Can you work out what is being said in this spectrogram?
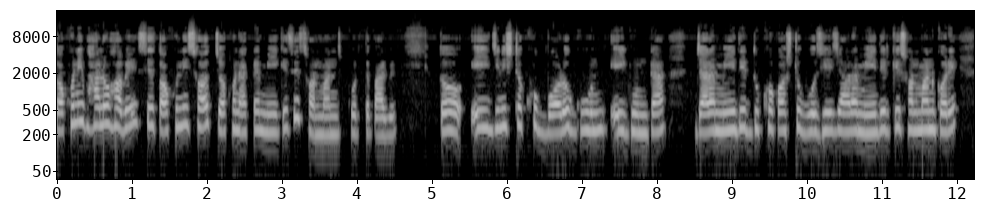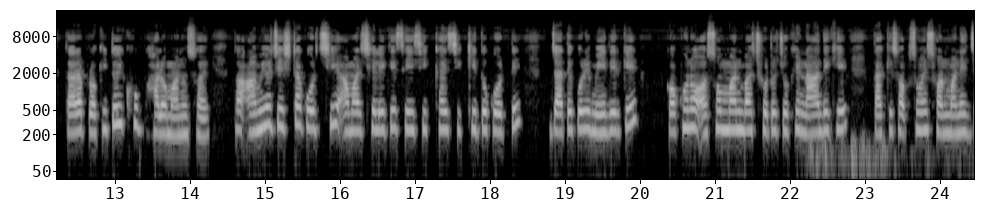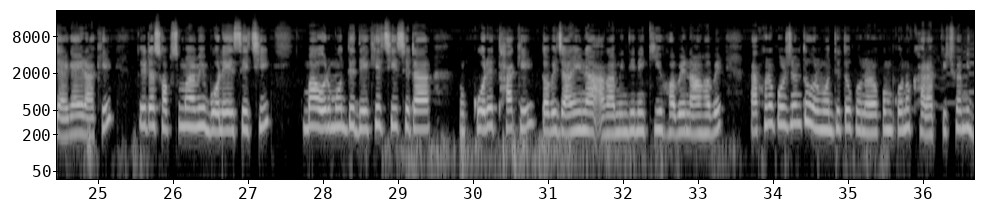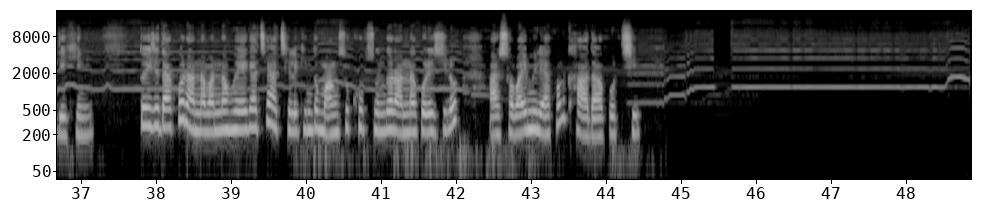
তখনই ভালো হবে, সে তখনই সৎ যখন একটা মেয়েকে সে সম্মান করতে পারবে। তো এই জিনিসটা খুব বড় গুণ, এই গুণটা। যারা মেয়েদের দুঃখ কষ্ট বোঝে, যারা মেয়েদেরকে সম্মান করে, তারা প্রকৃতই খুব ভালো মানুষ হয়। তো আমিও চেষ্টা করছি আমার ছেলেকে সেই শিক্ষায় শিক্ষিত করতে, যাতে করে মেয়েদেরকে কখনো অসম্মান বা ছোট চোখে না দেখে তাকে সবসময় সম্মানের জায়গায় রাখে। তো এটা সবসময় আমি বলে এসেছি বা ওর মধ্যে দেখেছি, সেটা করে থাকে, তবে জানি না আগামী দিনে কি হবে, না হবে। এখনও পর্যন্ত ওর মধ্যে তো কোনো রকম কোনো খারাপ কিছু আমি দেখিনি। তো এই যে দেখো রান্না বান্না হয়ে গেছে আর ছেলে কিন্তু মাংস খুব সুন্দর রান্না করেছিল। আর সবাই মিলে এখন খাওয়া দাওয়া করছি।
